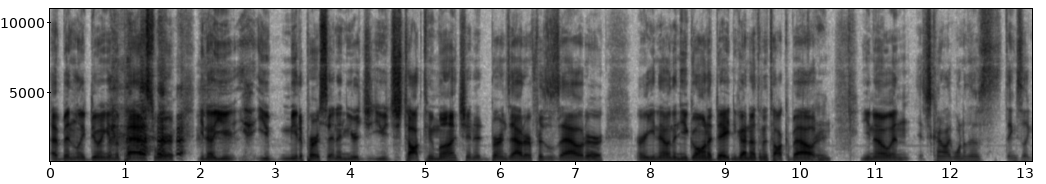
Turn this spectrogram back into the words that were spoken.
I've been like doing in the past, where you know you you meet a person and you're you just talk too much and it burns out or fizzles out or or you know and then you go on a date and you got nothing to talk about Right. and you know and it's kind of like one of those things like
